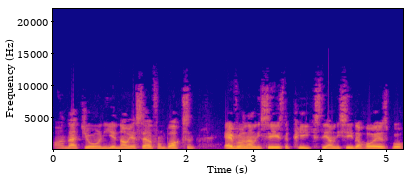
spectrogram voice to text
on that journey. You know yourself from boxing. Everyone only sees the peaks, they only see the highs. But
